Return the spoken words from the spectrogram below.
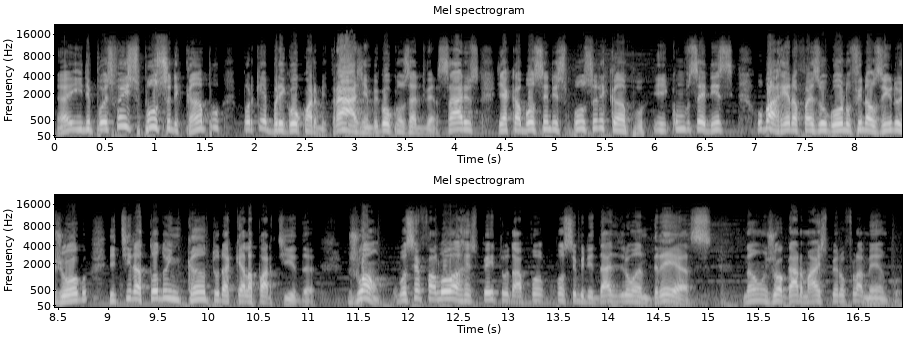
Né, e depois foi expulso de campo porque brigou com a arbitragem, brigou com os adversários e acabou sendo expulso de campo. E como você disse, o Barreira faz o gol no finalzinho do jogo e tira todo o encanto daquela partida. João, você falou a respeito da possibilidade do Andreas não jogar mais pelo Flamengo.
